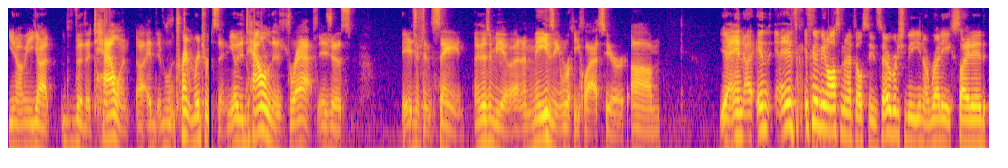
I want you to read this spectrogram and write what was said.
you know, I mean, you got the the talent, uh, Trent Richardson. You know, the talent in this draft is just it's just insane. And there's gonna be a, an amazing rookie class here. Um, yeah, and, uh, and and it's it's gonna be an awesome NFL season. So everybody should be you know ready, excited,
